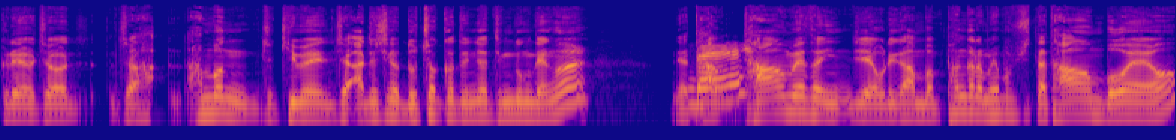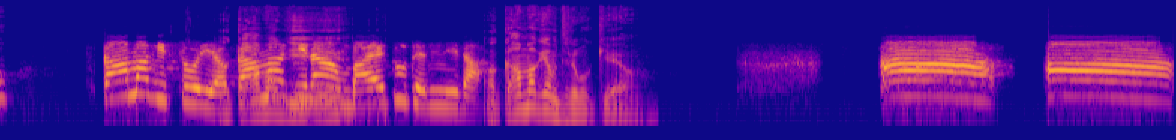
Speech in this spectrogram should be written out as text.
그래요. 저 저 한번 저 기회 제 아저씨가 놓쳤거든요. 딩동댕을. 네, 다음, 네. 다음에서 이제 우리가 한번 판가름 해봅시다. 다음 뭐예요? 까마귀 소리요. 아, 까마귀. 까마귀랑 말도 됩니다. 아, 까마귀 한번 들어볼게요. 아, 아,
